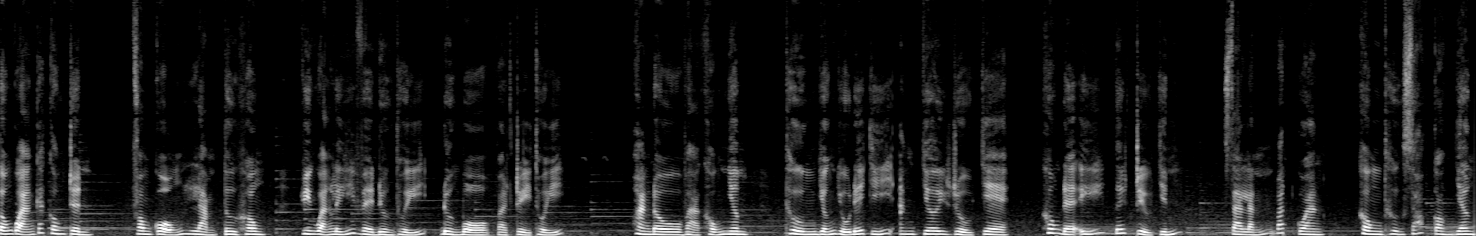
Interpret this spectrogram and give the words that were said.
tổng quản các công trình, phong Cổn làm tư không, chuyên quản lý về đường thủy, đường bộ và trị thủy. Hoàng đầu và khổng nhâm thường dẫn dụ đế chí ăn chơi rượu chè, không để ý tới triều chính, xa lánh bách quan, không thương xót con dân.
